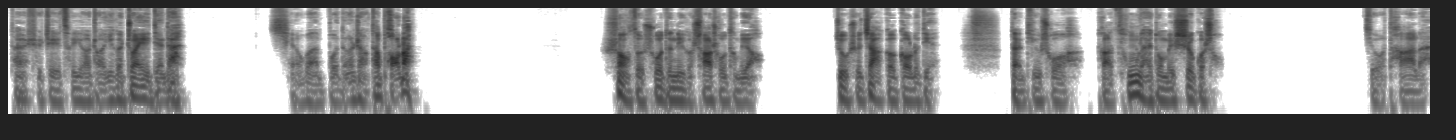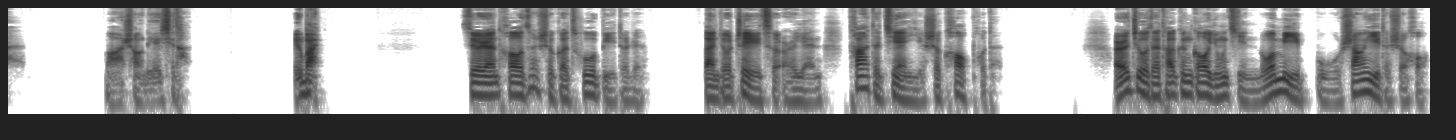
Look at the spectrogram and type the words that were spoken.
但是这次要找一个专业点的，千万不能让他跑了。上次说的那个杀手怎么样？就是价格高了点，但听说他从来都没失过手。就他了，马上联系他。明白。虽然涛子是个粗鄙的人，但就这一次而言，他的建议是靠谱的。而就在他跟高勇紧锣密鼓商议的时候，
